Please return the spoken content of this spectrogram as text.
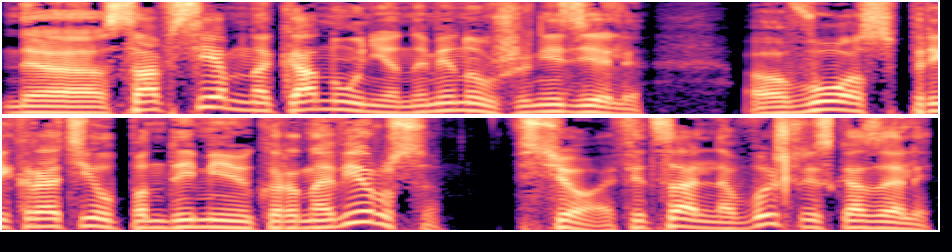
Э, совсем накануне, на минувшей неделе, э, ВОЗ прекратил пандемию коронавируса. Все, официально вышли и сказали,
